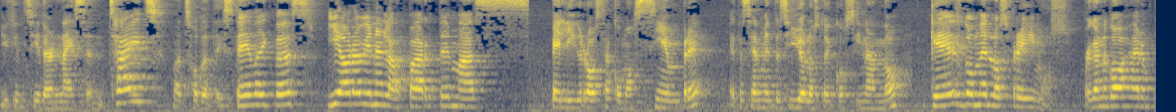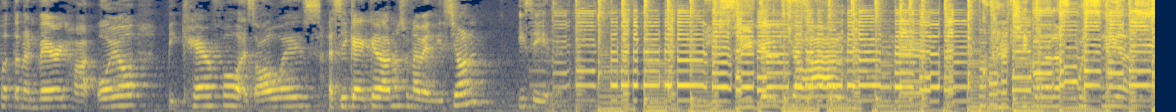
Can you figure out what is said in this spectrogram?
You can see they're nice and tight. Let's hope that they stay like this. Y ahora viene la parte más peligrosa como siempre, especialmente si yo lo estoy cocinando, que es donde los freímos. We're gonna go ahead and put them in very hot oil. Be careful as always. Así que hay que darnos una bendición y poesías.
